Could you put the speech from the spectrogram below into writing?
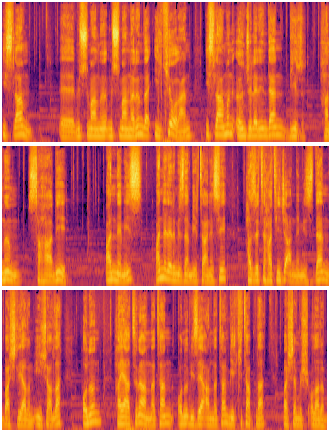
İslam e, Müslümanlığı Müslümanların da ilki olan İslam'ın öncülerinden bir hanım, sahabi annemiz, annelerimizden bir tanesi Hazreti Hatice annemizden başlayalım inşallah. Onun hayatını anlatan, onu bize anlatan bir kitapla başlamış olalım.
